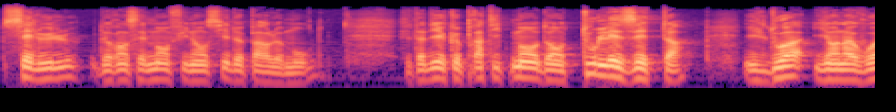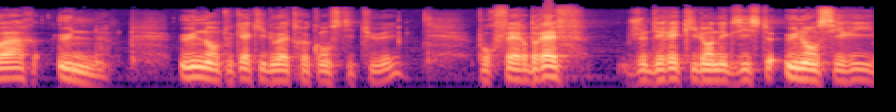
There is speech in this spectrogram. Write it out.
cellules de renseignement financier de par le monde. C'est-à-dire que pratiquement dans tous les États, il doit y en avoir une. Une en tout cas qui doit être constituée. Pour faire bref, je dirais qu'il en existe une en Syrie,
